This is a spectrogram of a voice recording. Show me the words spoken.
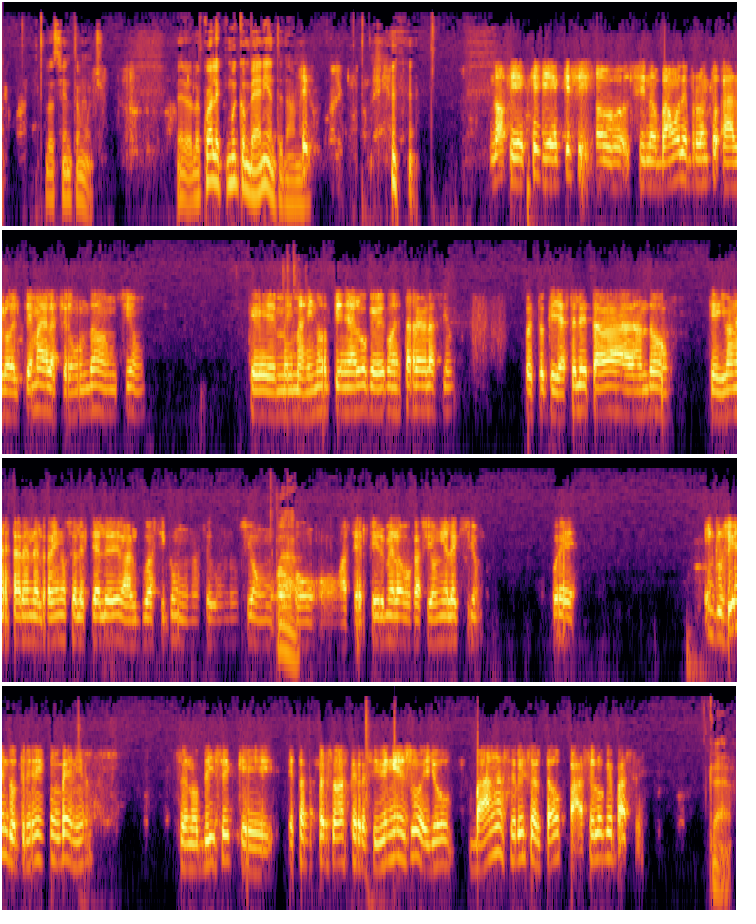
lo siento mucho. Pero lo cual es muy conveniente también. No, y es que, y es que si, si nos vamos de pronto a lo del tema de la segunda unción, que me imagino tiene algo que ver con esta revelación, puesto que ya se le estaba dando que iban a estar en el reino celestial de algo así como una segunda unción, o- Claro. o, o hacer firme la vocación y elección. Pues, inclusive en Doctrina y Convenio, se nos dice que estas personas que reciben eso, ellos van a ser exaltados pase lo que pase Claro.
